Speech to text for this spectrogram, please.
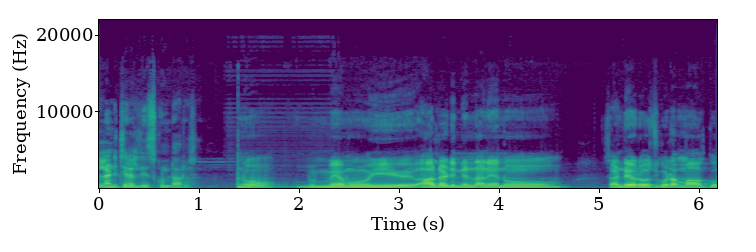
ఎలాంటి చర్యలు తీసుకుంటారు? మేము ఈ ఆల్రెడీ నిన్న నేను సండే రోజు కూడా మాకు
